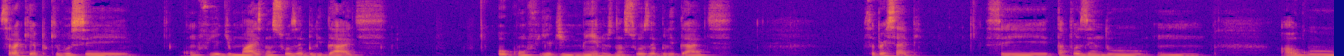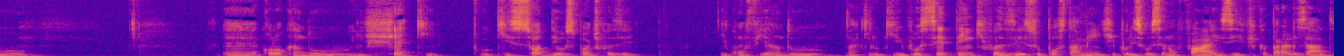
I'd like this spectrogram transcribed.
Será que é porque você confia demais nas suas habilidades? Ou confia de menos nas suas habilidades? Você percebe? Você está fazendo um, algo é, colocando em xeque o que só Deus pode fazer e confiando naquilo que você tem que fazer supostamente, e por isso você não faz e fica paralisado.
